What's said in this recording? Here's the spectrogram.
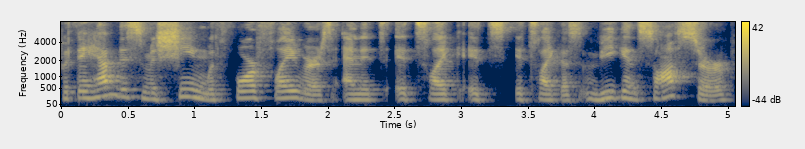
But they have this machine with four flavors, and it's it's like it's it's like a vegan soft serve.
